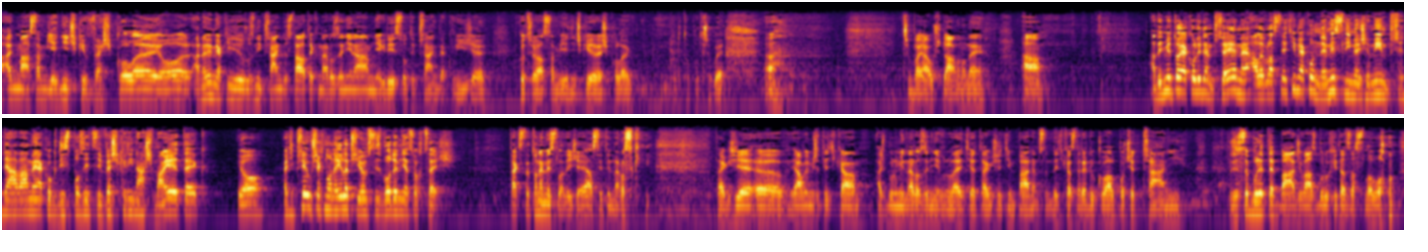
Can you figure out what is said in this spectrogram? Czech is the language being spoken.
ať má sam jedničky ve škole, jo, a nevím, jaký různý přání dostáváte k narozeninám, někdy jsou ty přání takový, že jako třeba sam jedničky ve škole, kdo to potřebuje. A třeba já už dávno ne. A, a teď mi to jako lidem přejeme, ale vlastně tím jako nemyslíme, že my jim předáváme jako k dispozici veškerý náš majetek, jo, já ti přeju všechno nejlepší, vem si ode mě, co chceš. Tak jste to nemysleli, že? Asi ty narozky. Takže uh, já vím, že teďka, až budu mít narození v létě, takže tím pádem jsem teďka zredukoval počet přání, protože se budete bát, že vás budu chytat za slovo.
